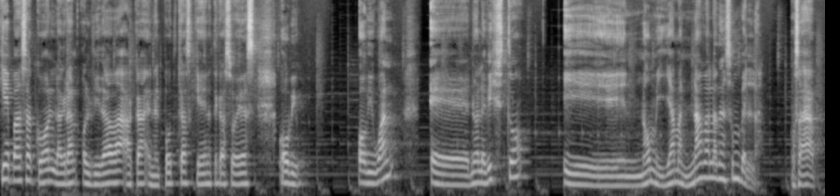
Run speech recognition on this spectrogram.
¿Qué pasa con la gran olvidada acá en el podcast, que en este caso es Obi-Wan? Obi eh, no la he visto, y no me llama nada la atención verla. O sea,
